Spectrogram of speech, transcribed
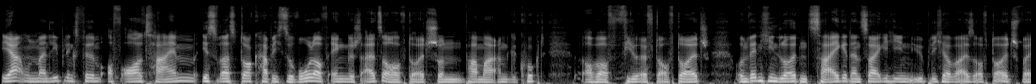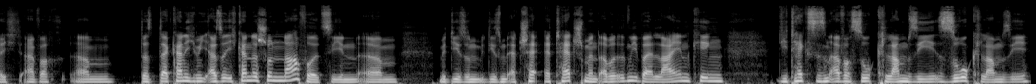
Ja und mein Lieblingsfilm of all time ist was Doc habe ich sowohl auf Englisch als auch auf Deutsch schon ein paar Mal angeguckt, aber viel öfter auf Deutsch. Und wenn ich ihn Leuten zeige, dann zeige ich ihnen üblicherweise auf Deutsch, weil ich einfach ähm, das, da kann ich mich, also ich kann das schon nachvollziehen ähm, mit diesem, mit diesem Atta- Attachment, aber irgendwie bei Lion King, die Texte sind einfach so clumsy, so clumsy.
